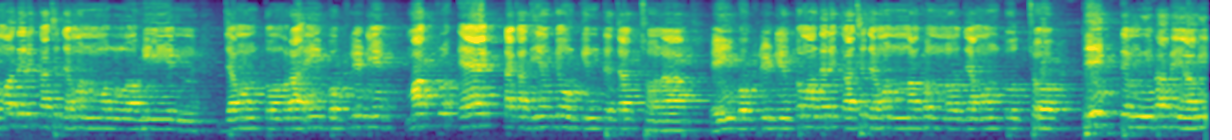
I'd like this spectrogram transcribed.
তোমাদের কাছে যেমন মূল্যহীন, যেমন তোমরা এই বকরিটি মাত্র এক টাকা দিয়ে কেউ কিনতে চাচ্ছ না, এই বকরিটি তোমাদের কাছে যেমন নগণ্য, যেমন তুচ্ছ, ঠিক তেমনি ভাবে আমি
